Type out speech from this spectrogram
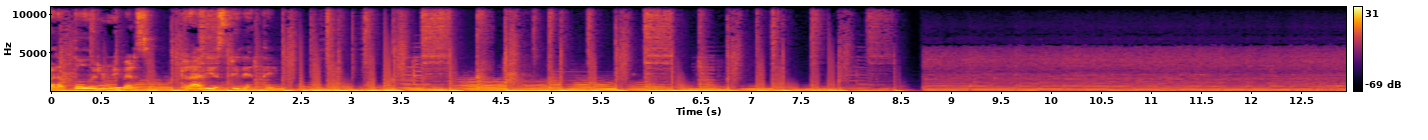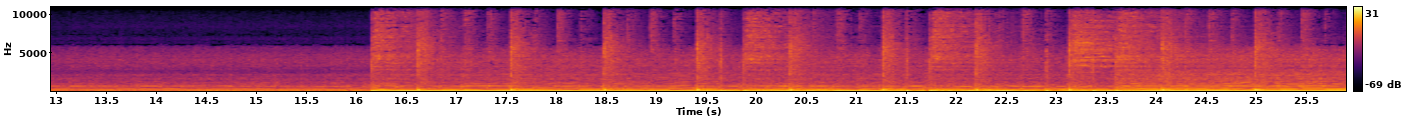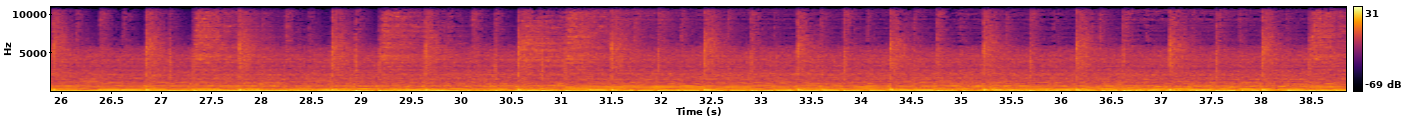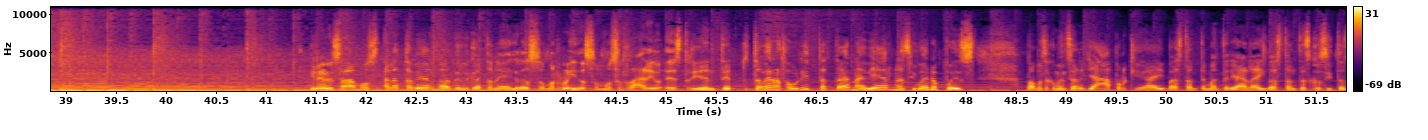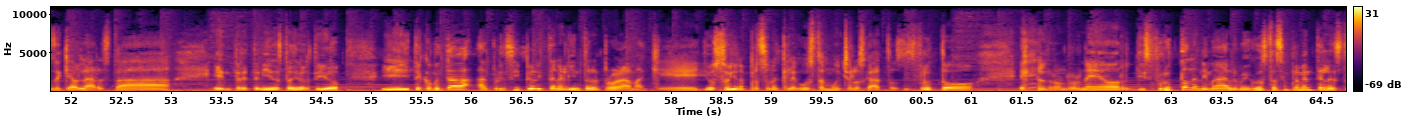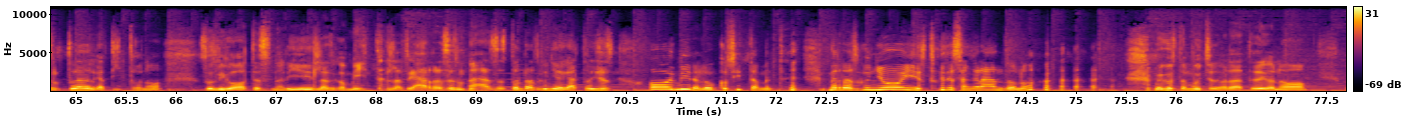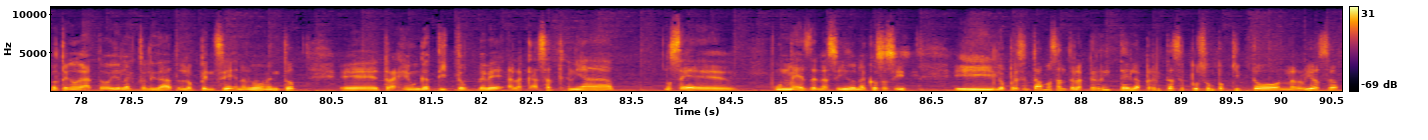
Para todo el universo, Radio Estridente. Y regresamos a la taberna del gato negro. Somos ruido, somos radio estridente. Taberna favorita, taberna de viernes. Y bueno, pues vamos a comenzar ya porque hay bastante material, hay bastantes cositas de qué hablar. Está entretenido, está divertido. Y te comentaba al principio, ahorita en el intro del programa, que yo soy una persona que le gustan mucho los gatos. Disfruto el ronroneo, disfruto al animal. Me gusta simplemente la estructura del gatito, ¿no? Sus bigotes, su nariz, las gomitas, las garras. Es más, hasta un rasguño de gato dices, ¡ay, míralo! cosita, me, me rasguñó y estoy desangrando, ¿no? me gusta mucho, de verdad. Te digo, no, no tengo gato hoy en la actualidad. Lo pensé en algún momento. Eh, traje un gatito bebé a la casa. Tenía, no sé, un mes de nacido, una cosa así. Y lo presentamos ante la perrita y la perrita se puso un poquito nerviosa.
